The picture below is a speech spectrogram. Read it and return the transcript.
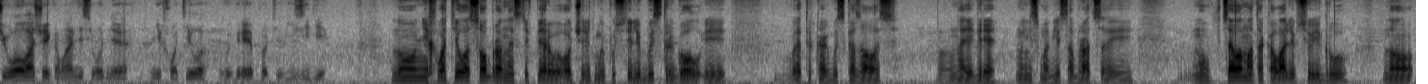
Чего вашей команде сегодня не хватило в игре против EZD? Ну, не хватило собранности в первую очередь. Мы пустили быстрый гол, и это как бы сказалось э, на игре. Мы не смогли собраться и ну, в целом атаковали всю игру, но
